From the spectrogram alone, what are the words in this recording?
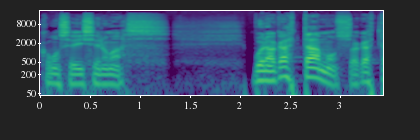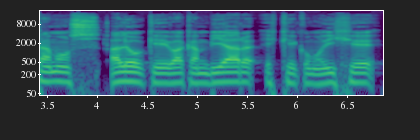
Como se dice nomás. Bueno, acá estamos, acá estamos. Algo que va a cambiar es que, como dije,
